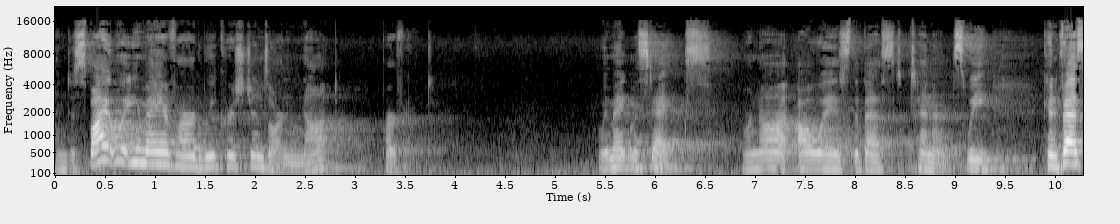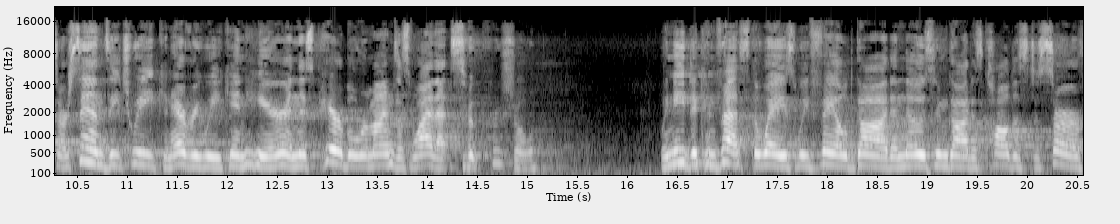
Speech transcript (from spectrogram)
And despite what you may have heard, we Christians are not perfect. We make mistakes. We're not always the best tenants. We confess our sins each week and every week in here, and this parable reminds us why that's so crucial. We need to confess the ways we've failed God and those whom God has called us to serve,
